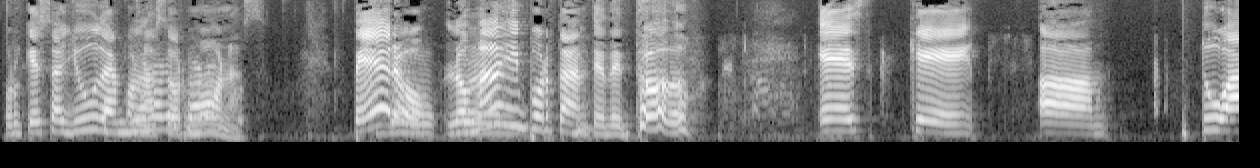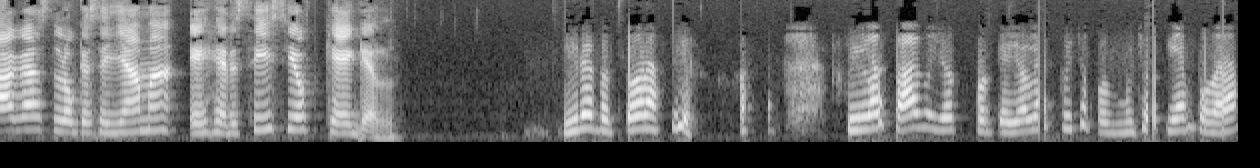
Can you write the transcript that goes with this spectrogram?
porque eso ayuda También con las de- hormonas. Pero de- lo de- más importante de todo es que ah, tú hagas lo que se llama ejercicio Kegel. Mire, doctora, sí, sí las hago yo, porque yo la escucho por mucho tiempo, ¿verdad?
